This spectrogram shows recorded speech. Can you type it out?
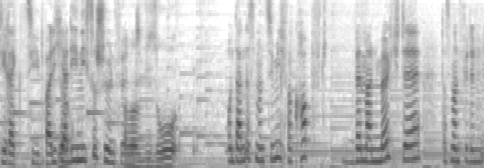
direkt zieht, weil ich ja, Ja. die nicht so schön finde. aber wieso Und dann ist man ziemlich verkopft, wenn man möchte, dass man für den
